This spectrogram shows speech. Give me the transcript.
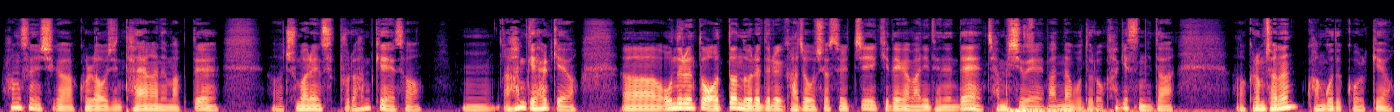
황순 씨가 골라오신 다양한 음악들 어, 주말엔 숲으로 함께해서 음, 아, 함께 할게요. 어, 오늘은 또 어떤 노래들을 가져오셨을지 기대가 많이 되는데 잠시 후에 만나보도록 하겠습니다. 어, 그럼 저는 광고 듣고 올게요.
